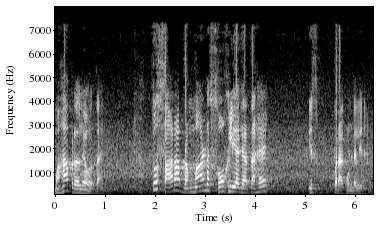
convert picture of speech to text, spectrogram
महाप्रलय होता है तो सारा ब्रह्मांड सौंख लिया जाता है इस पराकुंडलिने में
